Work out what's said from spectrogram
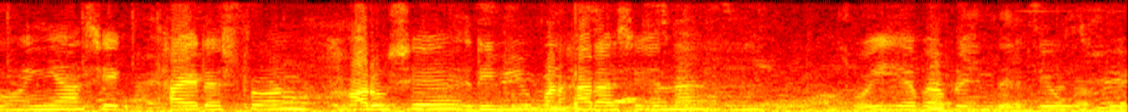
તો અહીંયા છે એક થાઈ રેસ્ટોરન્ટ સારું છે. રિવ્યૂ પણ સારા છે એના. જોઈએ હવે આપણે અંદર કેવું છે.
